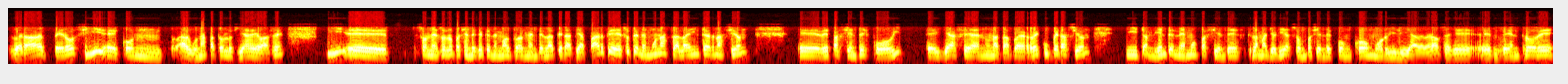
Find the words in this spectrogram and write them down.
¿verdad? Pero sí eh, con algunas patologías de base y eh, son esos los pacientes que tenemos actualmente en la terapia. Aparte de eso tenemos una sala de internación eh, de pacientes COVID eh, ya sea en una etapa de recuperación y también tenemos pacientes, la mayoría son pacientes con comorbilidad, ¿verdad? O sea que eh, dentro de,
